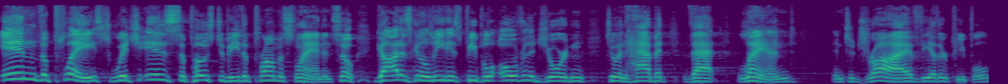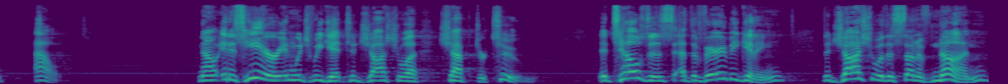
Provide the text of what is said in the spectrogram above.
in the place which is supposed to be the promised land. And so God is going to lead his people over the Jordan to inhabit that land and to drive the other people out. Now, it is here in which we get to Joshua chapter 2. It tells us at the very beginning that Joshua, the son of Nun,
